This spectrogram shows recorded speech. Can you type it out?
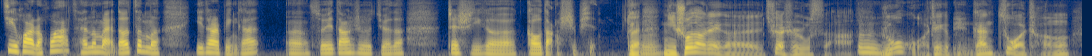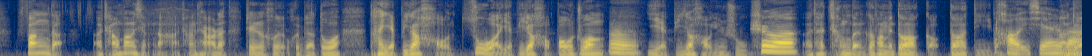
计划着花才能买到这么一袋饼干，嗯，所以当时就觉得这是一个高档食品，对嗯你说到这个，确实如此啊。嗯如果这个饼干做成方的。啊，长方形的哈，长条的，这个会会比较多，它也比较好做，也比较好包装，嗯，也比较好运输。是吗？呃，它成本各方面都要高，都要低一点好一些是吧？啊。对，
